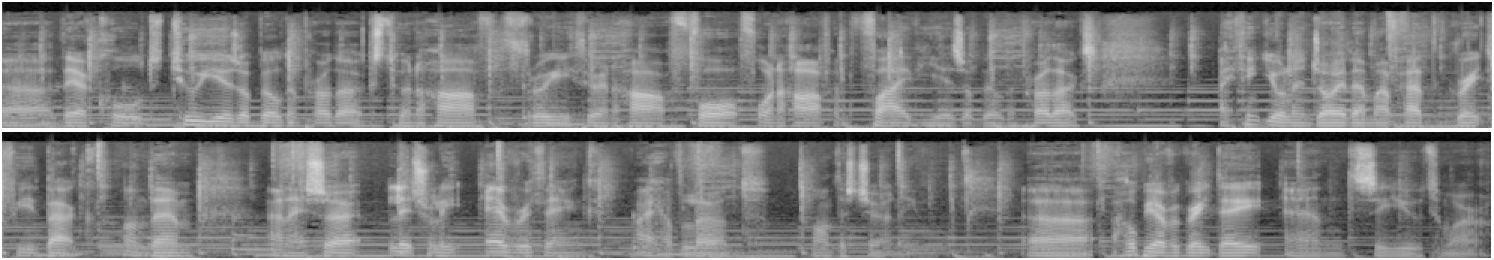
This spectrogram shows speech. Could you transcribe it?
Uh, they're called Two Years of Building Products, Two and a Half, Three, Three and a Half, Four, Four and a Half, and Five Years of Building Products. I think you'll enjoy them. I've had great feedback on them, and I share literally everything I have learned on this journey. Uh, I hope you have a great day and see you tomorrow.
